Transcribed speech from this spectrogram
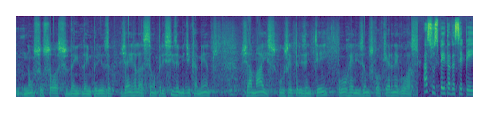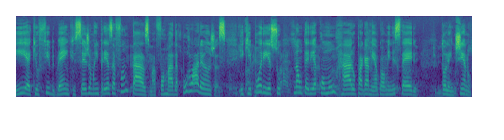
Não sou sócio da, da, empresa. Já em relação a Precisa Medicamentos, jamais os representei ou realizamos qualquer negócio. A suspeita da CPI é que o FIBBank seja uma empresa fantasma formada por laranjas e que, por isso, não teria como honrar o pagamento ao Ministério. Tolentino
